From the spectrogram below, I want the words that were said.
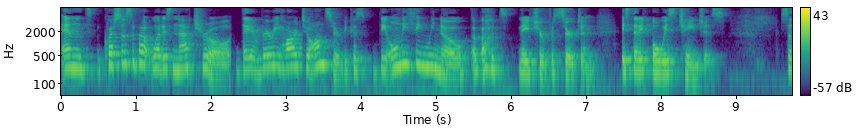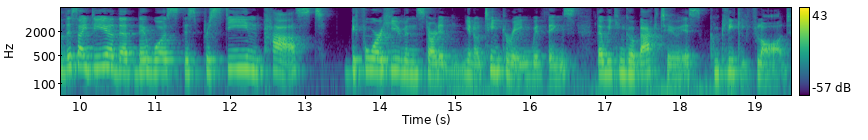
And questions about what is natural, they are very hard to answer because the only thing we know about nature for certain is that it always changes. So this idea that there was this pristine past before humans started, you know, tinkering with things that we can go back to is completely flawed.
